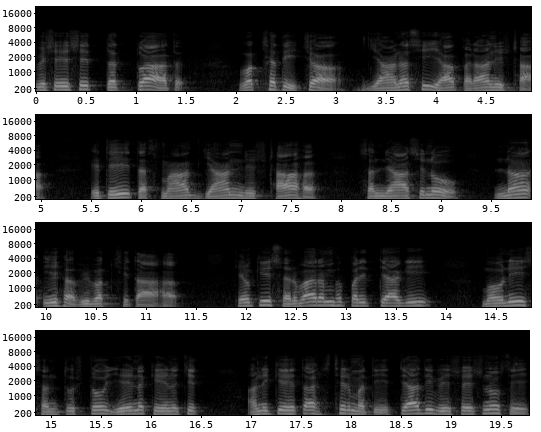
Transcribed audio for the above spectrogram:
विशेषितत्वात् वक्षति च, ज्ञानसी या परानिष्ठा, इति तस्मात् ज्ञाननिष्ठा। संन्यासिनो न इह विवक्षिता। क्योंकि सर्वारंभ परित्यागी मौनी संतुष्टो येन केनचित अनिकेता स्थिरमति इत्यादि विशेषणों से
